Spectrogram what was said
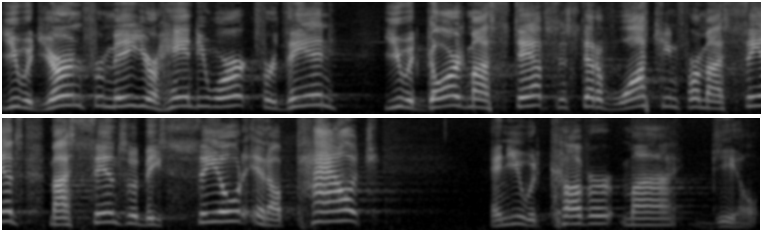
you would yearn for me, your handiwork, for then you would guard my steps instead of watching for my sins. My sins would be sealed in a pouch, and you would cover my guilt.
